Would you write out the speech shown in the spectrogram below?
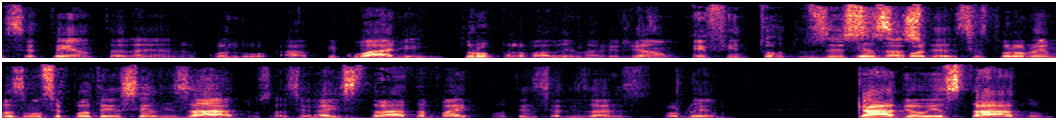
70, né, quando a pecuária entrou para valer na região. Enfim, todos esses esses, pode- esses problemas vão ser potencializados. A, a estrada vai potencializar esses problemas. cabe ao Estado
